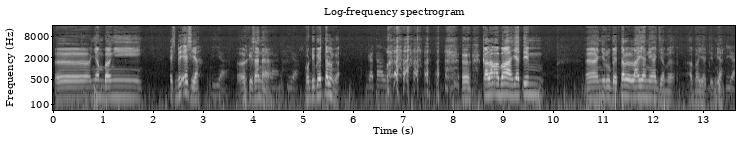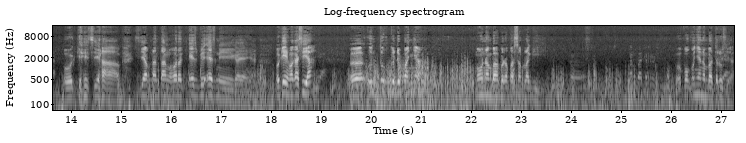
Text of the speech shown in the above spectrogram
eh, nyambangi SBS ya iya. Eh, ke sana Iya. mau di battle nggak Gak tahu. Eh, kalau abah yatim eh, nyuruh battle layani aja Mbak abah yatim ya iya. oke siap siap nantang horek SBS nih kayaknya oke makasih ya Iya. Eh, untuk ke depannya mau nambah berapa sub lagi Eh, nambah terus. Oh, pokoknya nambah terus Iya. ya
